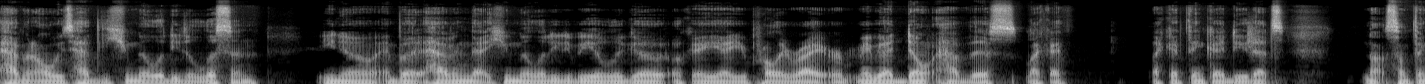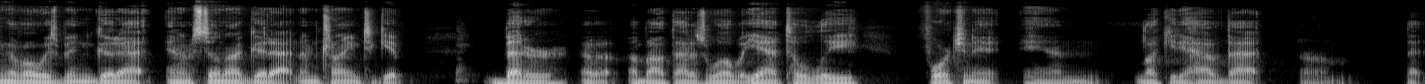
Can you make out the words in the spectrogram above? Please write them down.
haven't always had the humility to listen you know and but having that humility to be able to go okay yeah you're probably right or maybe i don't have this like i like i think i do. That's not something i've always been good at and i'm still not good at and i'm trying to get better uh, about that as well. But yeah totally fortunate and lucky to have that um that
